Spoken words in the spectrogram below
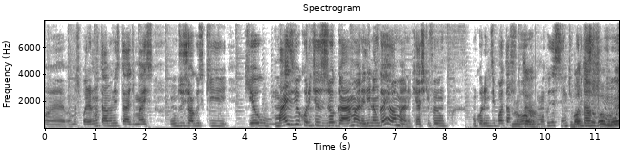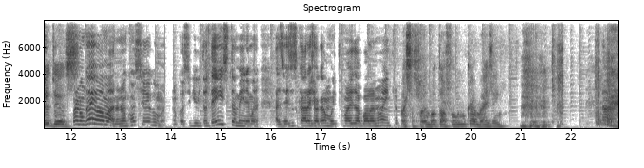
é, vamos supor, eu não tava no estádio, mas um dos jogos que, que eu mais vi o Corinthians jogar, mano, ele não ganhou, mano. Que acho que foi um, um Corinthians e Botafogo, Então, alguma coisa assim. Que o Corinthians Botafogo, jogou muito. Deus. Mas não ganhou, mano. Não consigo, mano. Não conseguiu. Então tem isso também, né, mano? Às vezes os caras jogam muito, mas a bola não entra. Nossa, falando em Botafogo nunca mais, hein? Ah,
